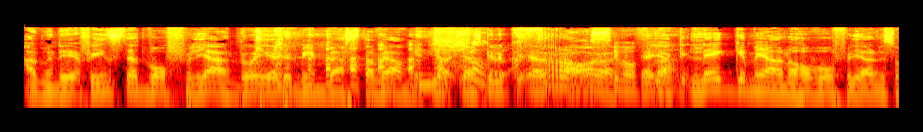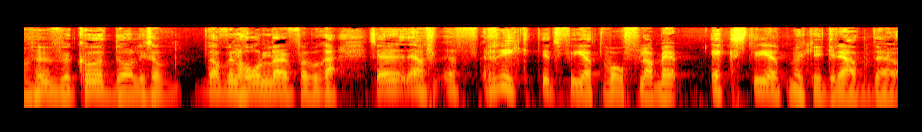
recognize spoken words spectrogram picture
Ja, men det, finns det ett våffeljärn, då är det min bästa vän. En Jag, jag, skulle, jag, trasig jag, jag, lägger mig gärna och har våffeljärnet som huvudkudde och liksom, jag vill hålla det för mig själv. Så är det en, en riktigt fet våffla med extremt mycket grädde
